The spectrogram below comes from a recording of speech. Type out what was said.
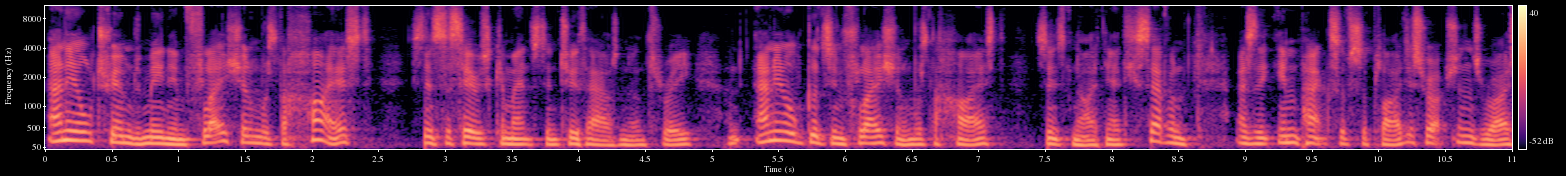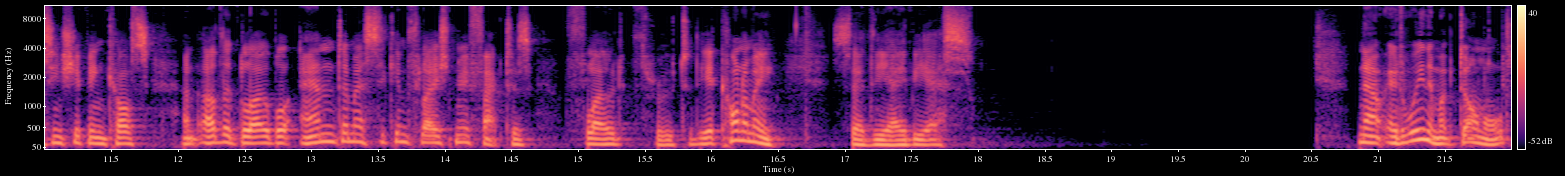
Annual trimmed mean inflation was the highest since the series commenced in 2003, and annual goods inflation was the highest since 1987, as the impacts of supply disruptions, rising shipping costs, and other global and domestic inflationary factors flowed through to the economy, said the ABS. Now, Edwina MacDonald,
